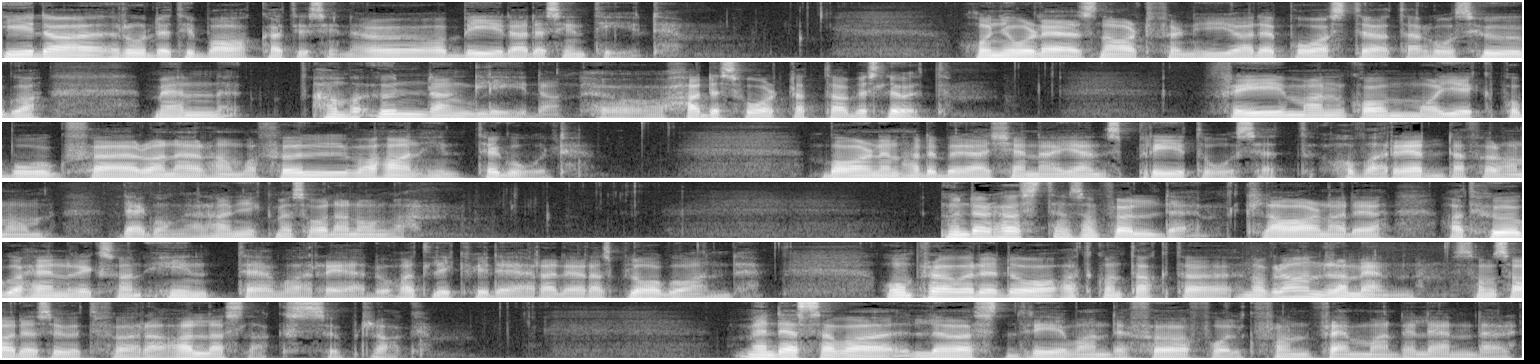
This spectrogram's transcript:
Ida rodde tillbaka till sin ö och bidade sin tid. Hon gjorde snart förnyade påstötar hos Hugo, men han var undanglidande och hade svårt att ta beslut. Friman kom och gick på bogskär och när han var full var han inte god. Barnen hade börjat känna igen spritoset och var rädda för honom de gånger han gick med sådan ånga. Under hösten som följde klarnade att Hugo Henriksson inte var redo att likvidera deras plågoande. hon prövade då att kontakta några andra män som sades utföra alla slags uppdrag. Men dessa var lösdrivande förfolk från främmande länder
